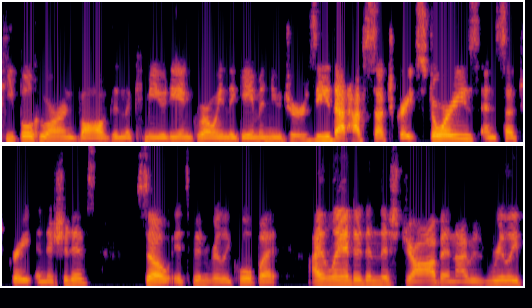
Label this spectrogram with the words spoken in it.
people who are involved in the community and growing the game in New Jersey that have such great stories and such great initiatives. So it's been really cool. But I landed in this job and I was really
